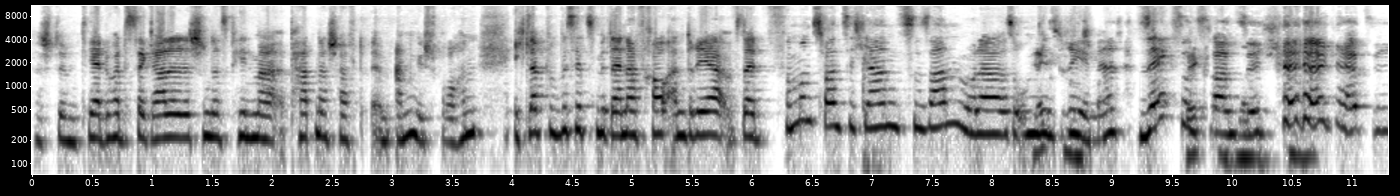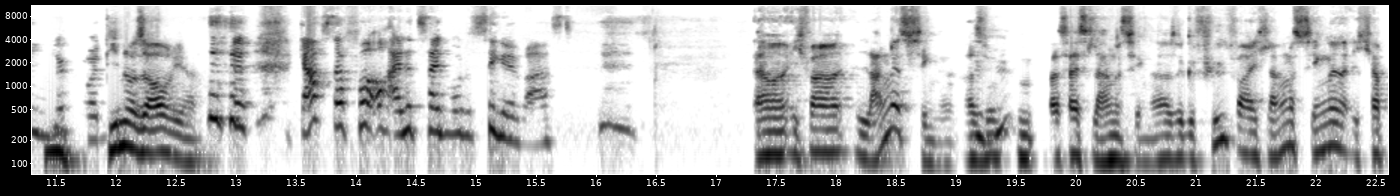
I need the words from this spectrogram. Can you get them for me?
das stimmt. Ja, du hattest ja gerade schon das Thema Partnerschaft ähm, angesprochen. Ich glaube, du bist jetzt mit deiner Frau Andrea seit 25 Jahren zusammen oder so um 26. den Dreh, ne? 26. 26. Herzlichen Glückwunsch. Dinosaurier. Gab es davor auch eine Zeit, wo du Single warst? Äh, ich war lange Single. Also mhm. was heißt lange Single? Also gefühlt war ich lange Single. Ich habe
